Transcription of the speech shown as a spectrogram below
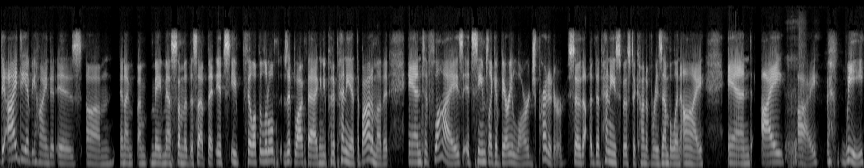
the idea behind it is, um, and I, I may mess some of this up, but it's you fill up a little Ziploc bag and you put a penny at the bottom of it. And to flies, it seems like a very large predator. So the the penny is supposed to kind of resemble an eye. And I, I, we,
